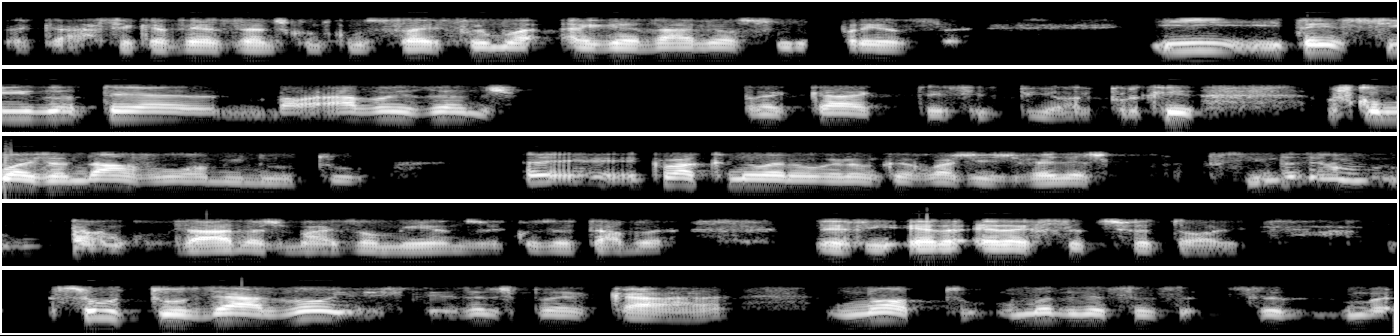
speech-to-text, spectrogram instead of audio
há cerca de 10 anos quando comecei, foi uma agradável surpresa. E, e tem sido até há dois anos para cá que tem sido pior, porque os comboios andavam ao minuto, é, é claro que não eram, eram carruagens velhas, mas estavam cuidadas mais ou menos, a coisa estava, enfim, era, era satisfatório. Sobretudo, há dois, três anos para cá, noto uma, degradação, uma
